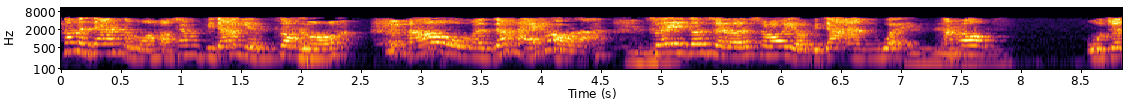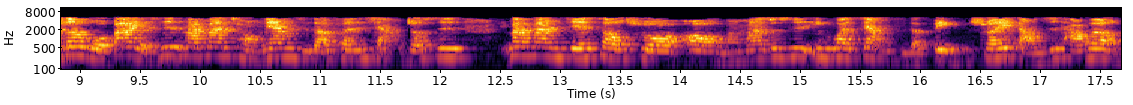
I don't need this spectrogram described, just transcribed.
他们家怎么好像比较严重哦，然后我们就还好啦，嗯所以就觉得说有比较安慰，然后。我觉得我爸也是慢慢从那样子的分享，就是慢慢接受说，哦，妈妈就是因为这样子的病，所以导致他会有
